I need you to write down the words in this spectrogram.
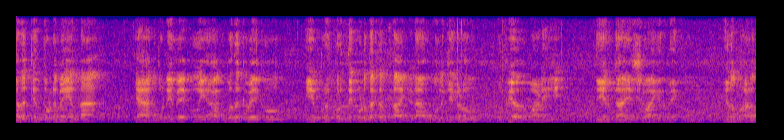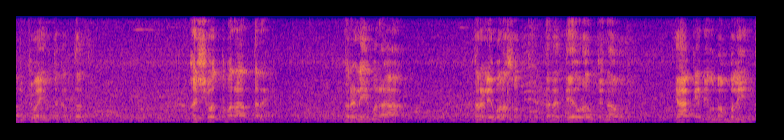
ಅದಕ್ಕೆ ದುಡಿಮೆಯಿಂದ ಯಾಕೆ ದುಡಿಬೇಕು, ಯಾಕೆ ಬದುಕಬೇಕು? ಈ ಪ್ರಕೃತಿ ಕೊಡ್ತಕ್ಕಂಥ ಗಿಡ ಮೂಲಿಕೆಗಳು ಉಪಯೋಗ ಮಾಡಿ ದೀರ್ಘಾಯುಷ್ಯವಾಗಿರಬೇಕು. ಇದು ಬಹಳ ಮುಖ್ಯವಾಗಿರ್ತಕ್ಕಂಥದ್ದು. ಅಶ್ವತ್ಥ ಮರ ಅಂತಾರೆ. ಅರಳಿ ಮರ. ಅರಳಿ ಮರ ಸೊತ್ತು ಅಂತಾರೆ. ದೇವರು ಅಂತೀವಿ ನಾವು. ಯಾಕೆ? ನೀವು ನಂಬಲಿ ಇಂಥ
